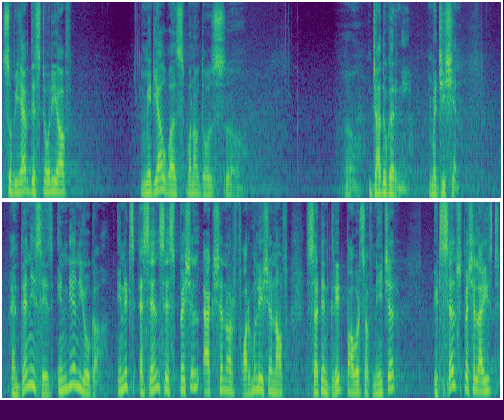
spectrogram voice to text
So we have this story of Medea was one of those uh, uh, Jadugarni, magician. And then he says Indian yoga, in its essence, a special action or formulation of certain great powers of nature, itself specialized,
